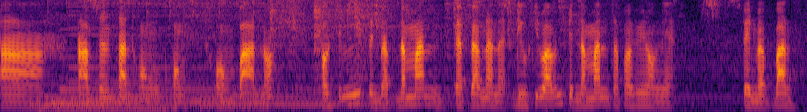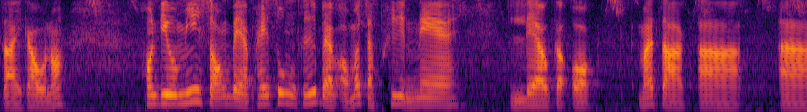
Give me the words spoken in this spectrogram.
อ่าตามสั้นๆของของของบ้านเนาะเขาสิมีเป็นแบบน้ำมันแบบแบบนั้นน่ะดิวคิดว่ามันเป็นน้ำมันจ้ะพ่อพี่น้องเนี่ยเป็นแบบบ้านสไตล์เก่าเนาะของดิวมีสองแบบให้ซุ่งคือแบบออกมาจากพื้นแน่แล้วก็ออกมาจากอ่าอ่า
